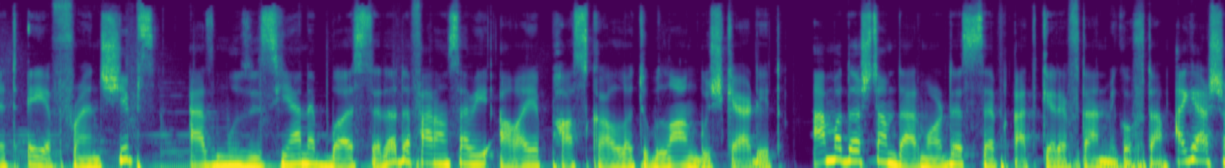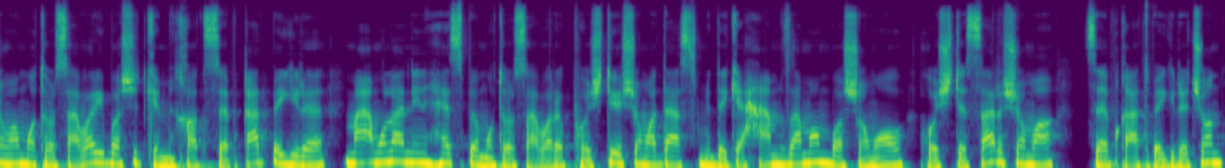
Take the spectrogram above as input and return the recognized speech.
قطعه Friendships از موزیسین با استعداد فرانسوی آقای پاسکال لاتوبلان گوش کردید. اما داشتم در مورد سبقت گرفتن می‌گفتم. اگر شما موتور سواری باشید که می‌خواد سبقت بگیره معمولا این حس به موتور سوار پشتی شما دست میده که همزمان با شما و پشت سر شما سبقت بگیره. چون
